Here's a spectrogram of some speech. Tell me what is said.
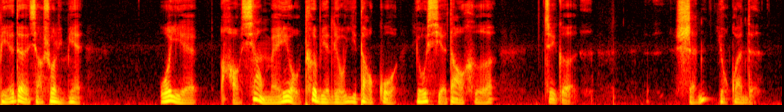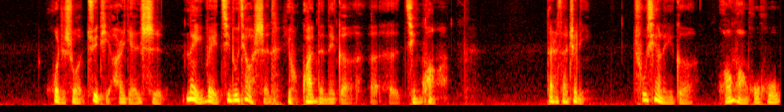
别的小说里面，我也好像没有特别留意到过有写到和这个。神有关的，或者说具体而言是那位基督教神有关的那个呃情况啊，但是在这里出现了一个恍恍惚惚，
